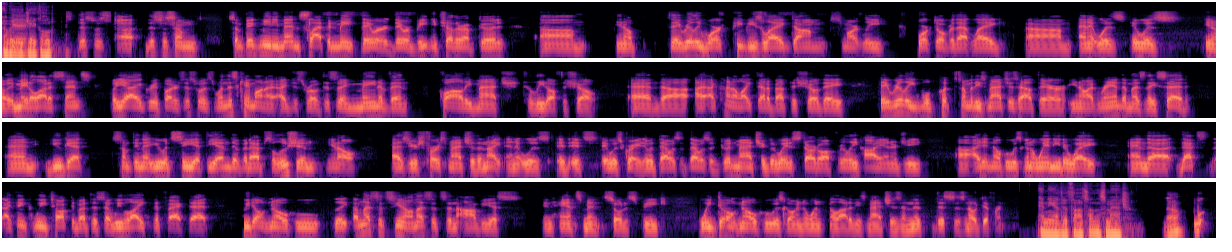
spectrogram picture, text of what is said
How about you, Jake Gold? this was uh, this was some some big meaty men slapping meat. They were they were beating each other up good. Um, you know, they really worked PB's leg. Dom smartly worked over that leg, um, and it was it was you know it made a lot of sense. But yeah, I agree with Butters. This was when this came on. I, I just wrote this is a main event quality match to lead off the show, and uh, I, I kind of like that about this show. They they really will put some of these matches out there, you know, at random, as they said, and you get something that you would see at the end of an absolution, you know, as your first match of the night, and it was it, it's it was great. It was, that was that was a good match, a good way to start off. Really high energy. Uh, I didn't know who was going to win either way, and uh, that's I think we talked about this that we like the fact that we don't know who like unless it's you know unless it's an obvious enhancement, so to speak. We don't know who is going to win a lot of these matches, and th- this is no different. Any other thoughts on this match? No, Well,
